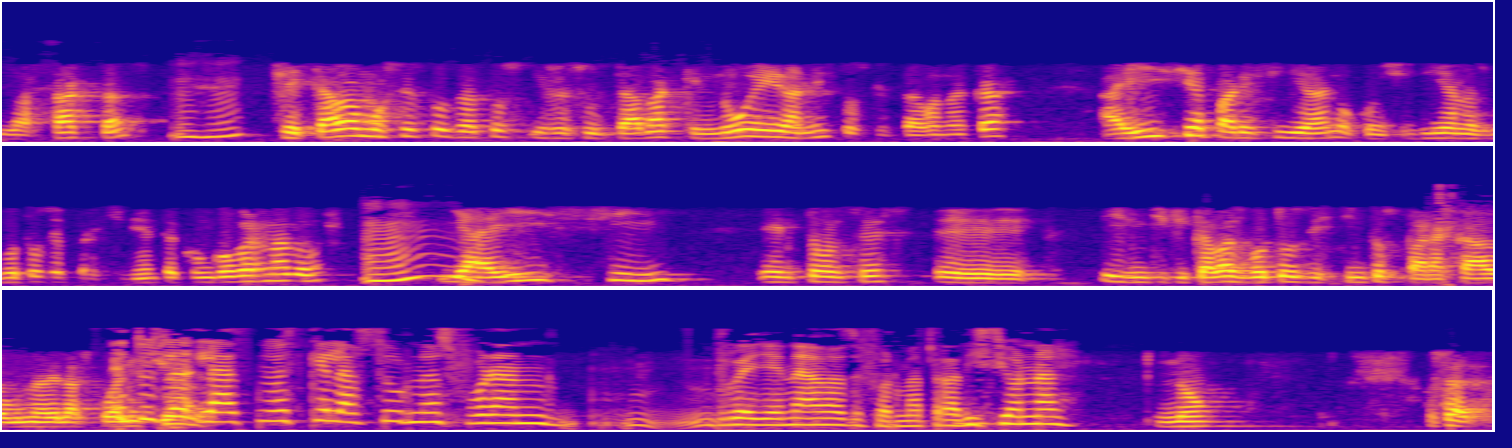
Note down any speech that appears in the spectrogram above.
las actas, checábamos estos datos y resultaba que no eran estos que estaban acá. Ahí sí aparecían o coincidían los votos de presidente con gobernador mm. y ahí sí entonces eh, identificabas votos distintos para cada una de las coaliciones. Entonces, no es que las urnas fueran rellenadas de forma tradicional. No. O sea,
